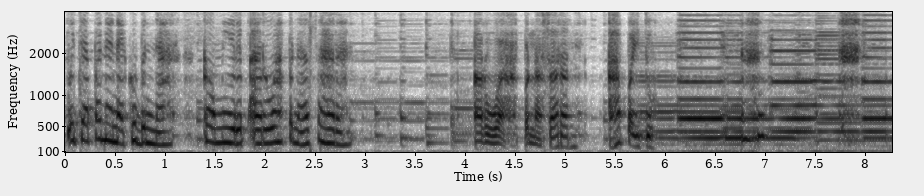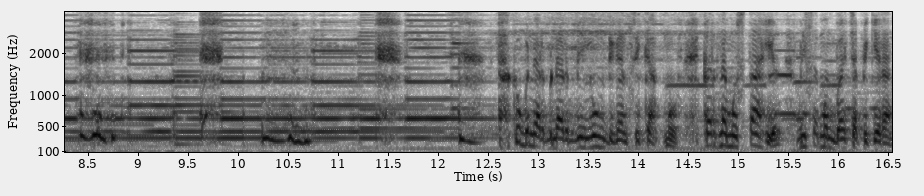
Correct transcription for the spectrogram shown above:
Ucapan nenekku benar. Kau mirip arwah penasaran. Arwah penasaran, apa itu? Aku benar-benar bingung dengan sikapmu karena mustahil bisa membaca pikiran.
